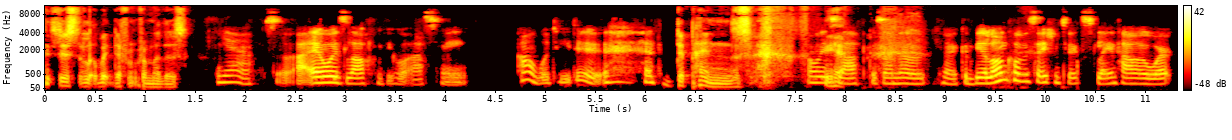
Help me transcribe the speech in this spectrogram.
It's just a little bit different from others. Yeah, so I always laugh when people ask me, "Oh, what do you do?" Depends. I always Yeah. laugh because I know, you know, it could be a long conversation to explain how I work.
